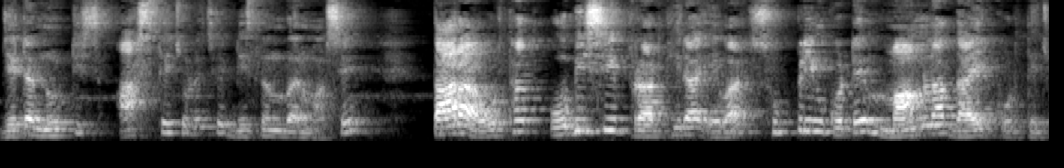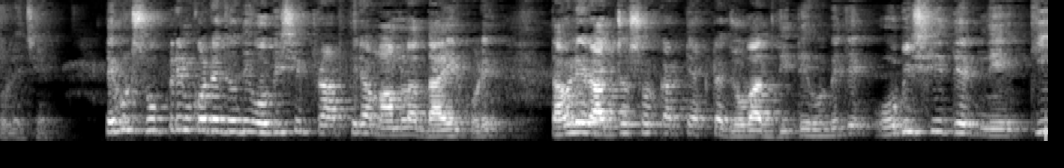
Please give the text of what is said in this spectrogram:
যেটা নোটিশ আসতে চলেছে ডিসেম্বর মাসে তারা, অর্থাৎ ওবিসি প্রার্থীরা এবার সুপ্রিম কোর্টে মামলা দায়ের করতে চলেছে। দেখুন, সুপ্রিম কোর্টে যদি ওবিসি প্রার্থীরা মামলা দায়ের করে, তাহলে রাজ্য সরকারকে একটা জবাব দিতে হবে যে ওবিসিদের নিয়ে কি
